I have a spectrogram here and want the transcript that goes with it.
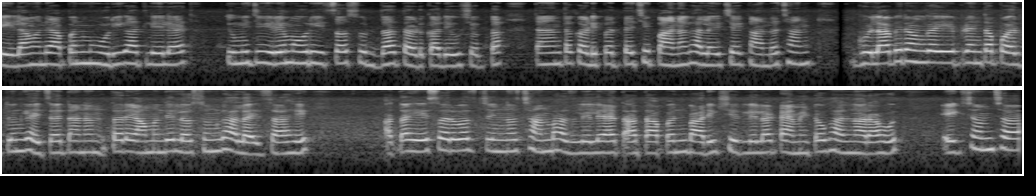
तेलामध्ये आपण मोहरी घातलेल्या आहेत तुम्ही जिरे मोहरीचा सुद्धा तडका देऊ शकता. त्यानंतर कढीपत्त्याची पानं घालायचे कांदा छान गुलाबी रंग येईपर्यंत परतून घ्यायचा आहे त्यानंतर यामध्ये लसूण घालायचं आहे. आता हे सर्व चिन्ह छान भाजलेले आहेत. आता आपण बारीक शिरलेला टॅमॅटो घालणार आहोत. एक चमचा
